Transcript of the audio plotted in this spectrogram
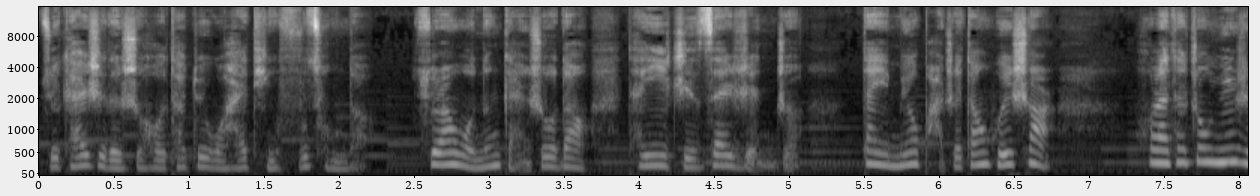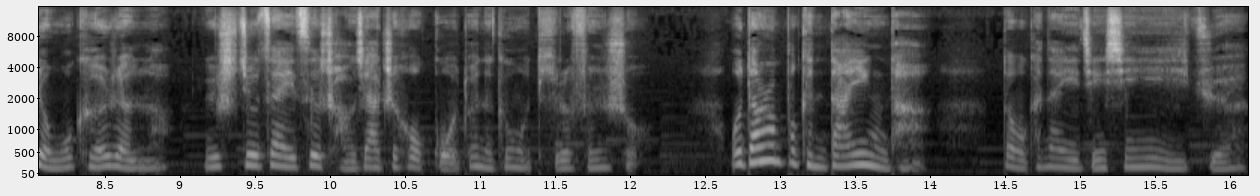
最开始的时候，他对我还挺服从的。虽然我能感受到他一直在忍着，但也没有把这当回事儿。后来他终于忍无可忍了，于是就在一次吵架之后，果断的跟我提了分手。我当然不肯答应他，但我看他已经心意已决，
